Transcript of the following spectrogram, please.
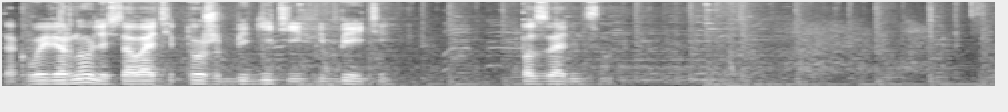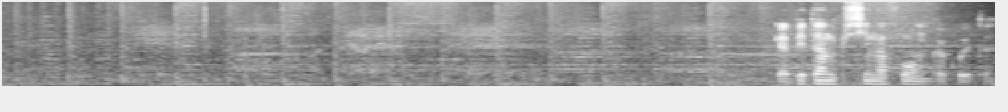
Так, вы вернулись, давайте тоже бегите их и бейте. По задницам. Капитан Ксенофон какой-то.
